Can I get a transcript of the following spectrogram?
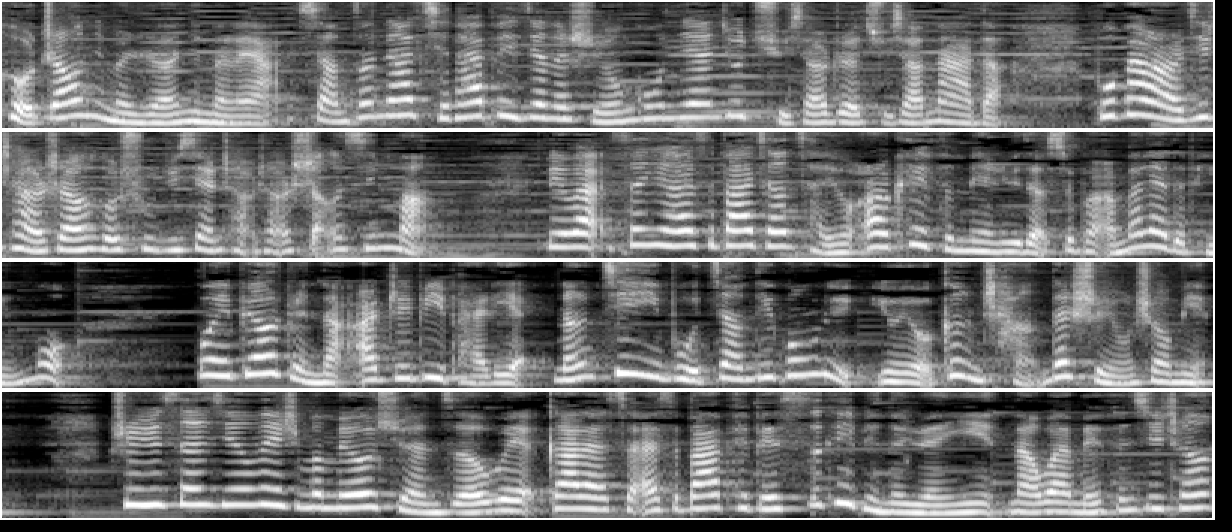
口招你们惹你们了呀？想增加其他配件的使用空间，就取消这取消那的，不怕耳机厂商和数据线厂商伤心吗？另外，三星 S 八将采用 2K 分辨率的 Super AMOLED 屏幕。为标准的 RGB 排列，能进一步降低功率，拥有更长的使用寿命。至于三星为什么没有选择为 Galaxy S8 配备 4K 屏的原因，那外媒分析称，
